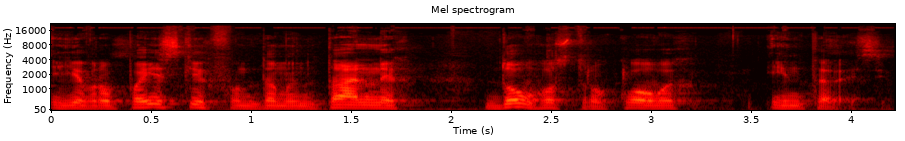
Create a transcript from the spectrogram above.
європейських фундаментальних довгострокових інтересів.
